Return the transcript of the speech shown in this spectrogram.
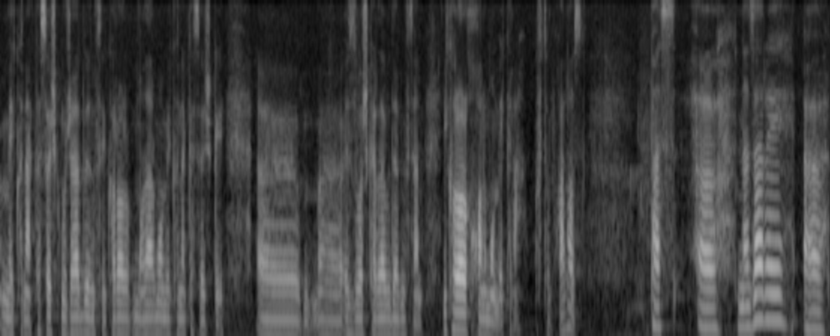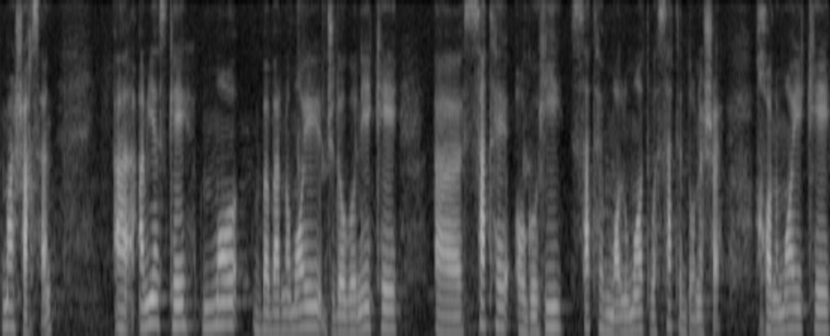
می‌کنه. کسایش که مجرد بودن این کارا رو مادر ما می‌کنه. کسایش که ازدواج کرده بودن گفتن این کارا رو خانم ما می‌کنه. گفتم خلاص. پس نظر ما شخصا امی است که ما به برنامه جداگانه که سطح آگاهی، سطح معلومات و سطح دانش خانمایی که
